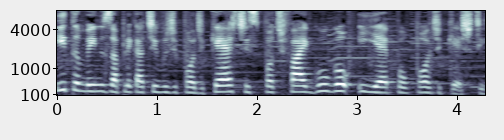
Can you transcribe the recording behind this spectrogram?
e também nos aplicativos de podcast Spotify, Google e Apple Podcast.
